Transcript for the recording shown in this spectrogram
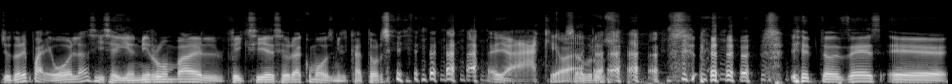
Yo no le paré bolas y seguí en mi rumba del Fixie, ese era como 2014. ya, qué va. entonces, eh,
